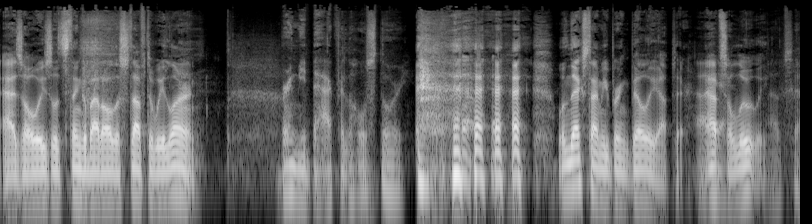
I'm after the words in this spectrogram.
As always, let's think about all the stuff that we learn. Bring me back for the whole story. well, next time you bring Billy up there. Oh, yeah. Absolutely. Hope so.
